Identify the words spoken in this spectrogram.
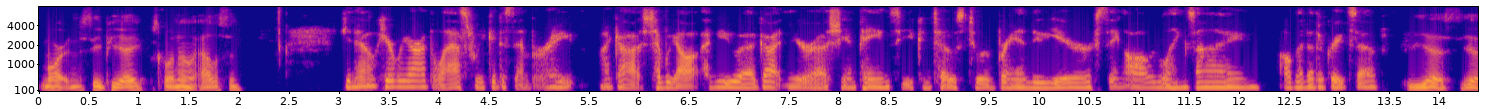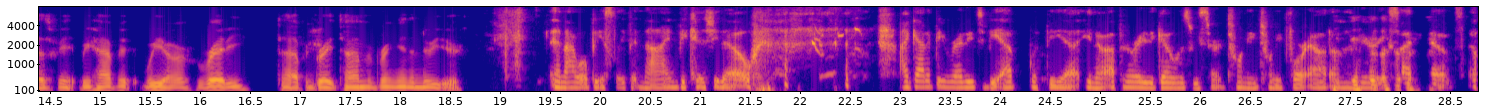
Martin, CPA. What's going on, Allison? You know, here we are the last week of December, right? My gosh, have we all, have you uh, gotten your uh, champagne so you can toast to a brand new year, sing Auld Lang Syne, all that other great stuff? Yes, yes, we, we have it. We are ready to have a great time and bring in the new year. And I will be asleep at nine because, you know, I got to be ready to be up with the, uh, you know, up and ready to go as we start 2024 out on a very exciting note. So.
